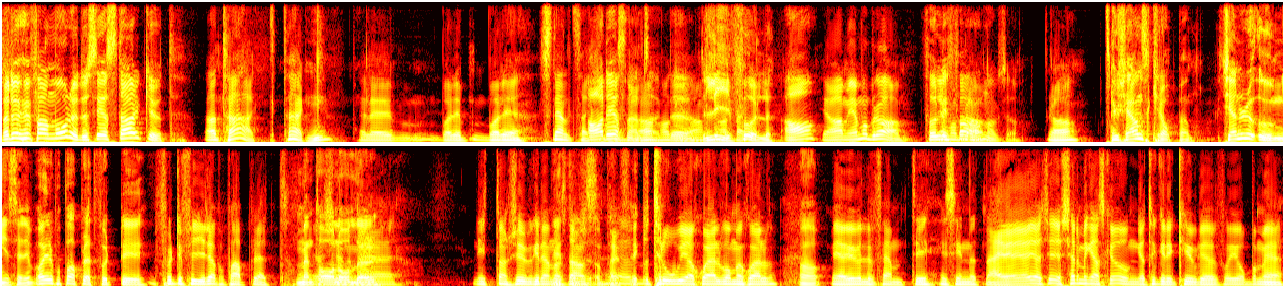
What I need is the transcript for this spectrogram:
Men du, hur fan mår du? Du ser stark ut. Ja, tack. Tack. Mm. Eller var det, var det snällt sagt? Ja, det är snällt sagt. okej, Det- ja. Livfull. Ja, Ja, men jag mår bra. full i Jag fan bra. också. Ja. Hur känns kroppen? Känner du ung i sig? Vad är det på pappret? 40? 44 på pappret. Mental ålder? mig 19-20 där någonstans. ja, perfekt. Eh, Tror jag själv om mig själv. Ja. Men jag är väl 50 i sinnet. Nej, jag, jag, jag känner mig ganska ung. Jag tycker det är kul. Jag får jobba med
